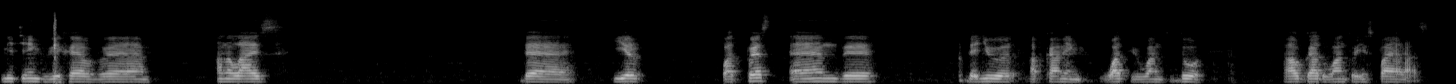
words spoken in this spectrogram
meeting, we have uh, analyzed the year what passed and the new upcoming, what we want to do, how God want to inspire us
